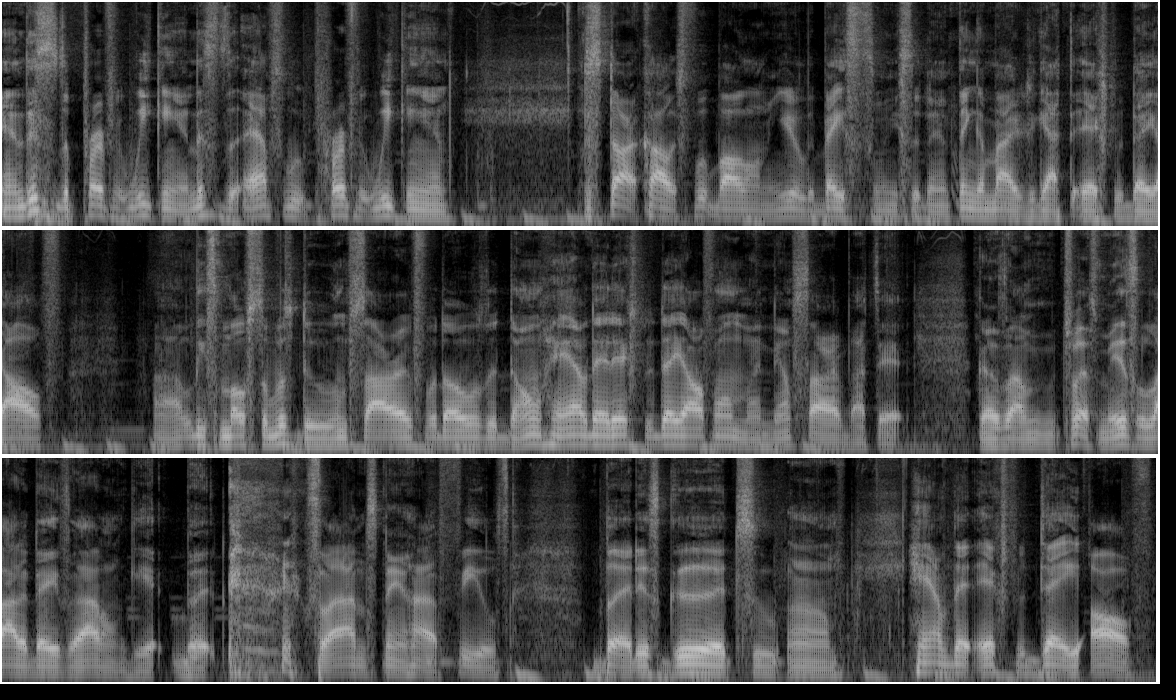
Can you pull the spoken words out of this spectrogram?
And this is the perfect weekend. This is the absolute perfect weekend to start college football on a yearly basis. When you sit there and think about it, you got the extra day off. Uh, at least most of us do. I'm sorry for those that don't have that extra day off on Monday. I'm sorry about that. Because um, trust me, it's a lot of days that I don't get. But so I understand how it feels. But it's good to um, have that extra day off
